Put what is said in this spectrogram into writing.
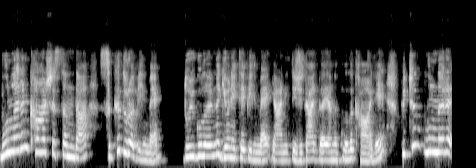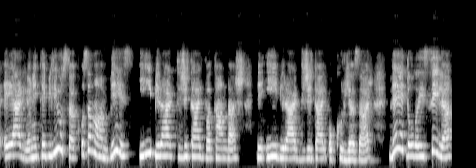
Bunların karşısında sıkı durabilme, duygularını yönetebilme yani dijital dayanıklılık hali bütün bunları eğer yönetebiliyorsak o zaman biz iyi birer dijital vatandaş ve iyi birer dijital okur yazar ve dolayısıyla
